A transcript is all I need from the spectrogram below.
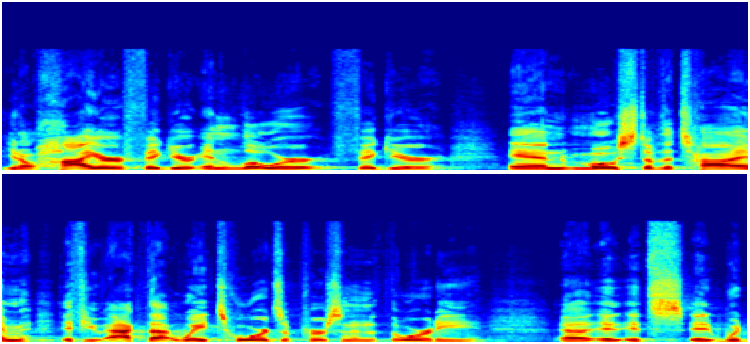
you know, higher figure and lower figure. And most of the time, if you act that way towards a person in authority, uh, it, it's, it, would,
